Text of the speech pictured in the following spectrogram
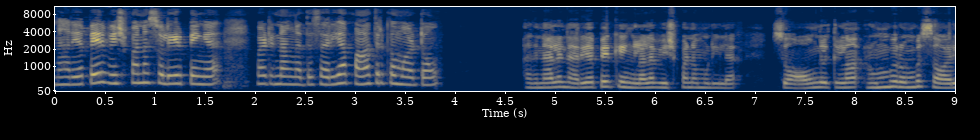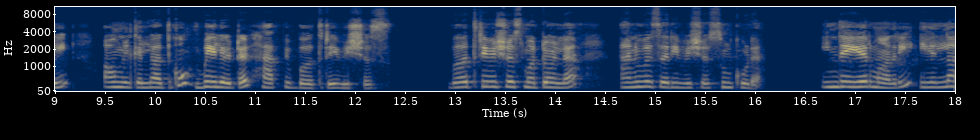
நிறைய பேர் விஷ் பண்ண சொல்லியிருப்பீங்க பட் நாங்கள் அதை சரியாக பார்த்துருக்க மாட்டோம். அதனால நிறைய பேருக்கு எங்களால் விஷ் பண்ண முடியல. ஸோ அவங்களுக்கெல்லாம் ரொம்ப ரொம்ப சாரி அவங்களுக்கு எல்லாத்துக்கும் belated happy birthday wishes birthday wishes மட்டும் இல்லை அனிவர்சரி விஷஸும் கூட. இந்த இயர் மாதிரி எல்லா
